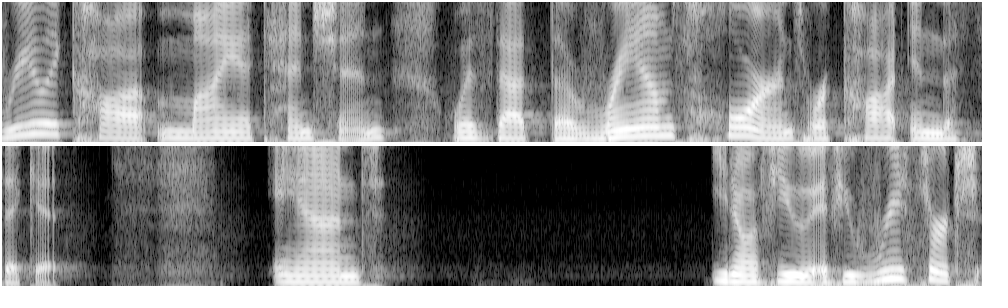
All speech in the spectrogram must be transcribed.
really caught my attention was that the ram's horns were caught in the thicket. And you know, if you if you research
